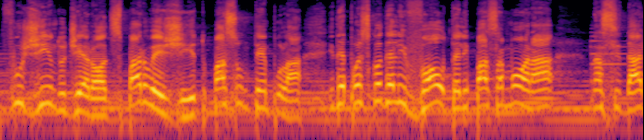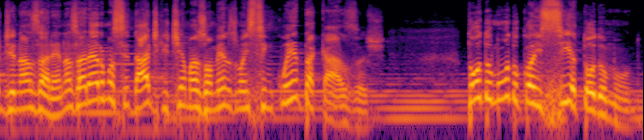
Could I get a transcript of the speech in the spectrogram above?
fugindo de Herodes para o Egito, passa um tempo lá, e depois, quando ele volta, ele passa a morar na cidade de Nazaré. Nazaré era uma cidade que tinha mais ou menos umas 50 casas. Todo mundo conhecia todo mundo.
